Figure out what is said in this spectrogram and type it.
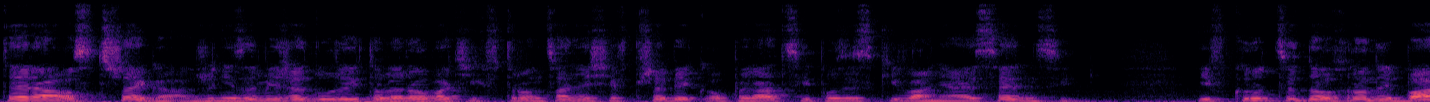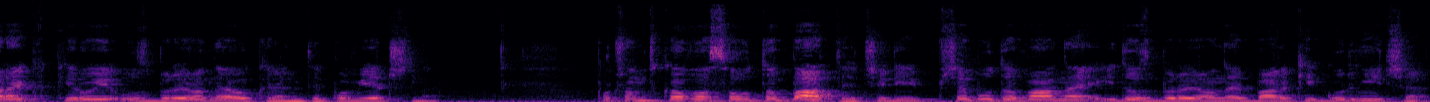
Tera ostrzega, że nie zamierza dłużej tolerować ich wtrącania się w przebieg operacji pozyskiwania esencji i wkrótce do ochrony barek kieruje uzbrojone okręty powietrzne. Początkowo są to baty, czyli przebudowane i dozbrojone barki górnicze,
